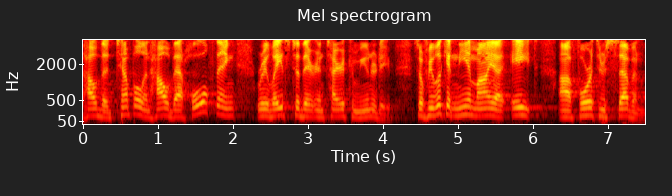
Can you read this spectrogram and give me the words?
how the temple and how that whole thing relates to their entire community. So if we look at Nehemiah 8, uh, 4 through 7,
